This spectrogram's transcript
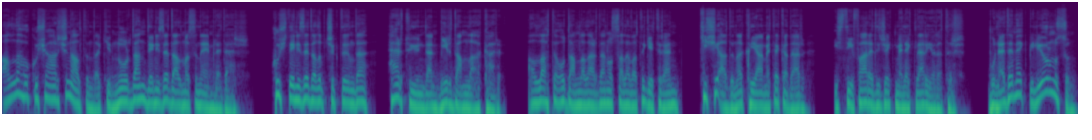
Allah o kuşu arşın altındaki nurdan denize dalmasını emreder. Kuş denize dalıp çıktığında her tüyünden bir damla akar. Allah da o damlalardan o salavatı getiren kişi adına kıyamete kadar istiğfar edecek melekler yaratır. Bu ne demek biliyor musun?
